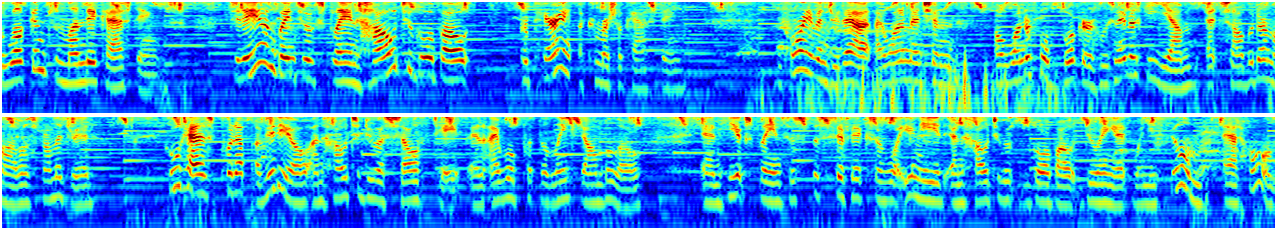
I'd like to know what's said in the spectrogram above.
welcome to Monday Castings. Today I'm going to explain how to go about preparing a commercial casting. Before I even do that, I want to mention a wonderful booker whose name is Guillem at Salvador Models from Madrid, who has put up a video on how to do a self-tape, and I will put the link down below. And he explains the specifics of what you need and how to go about doing it when you film at home.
